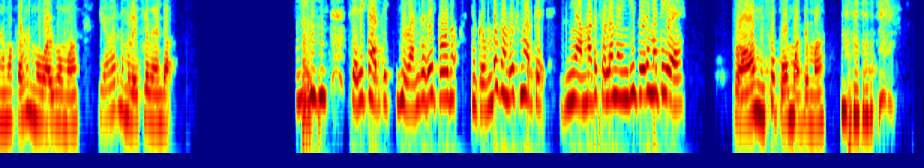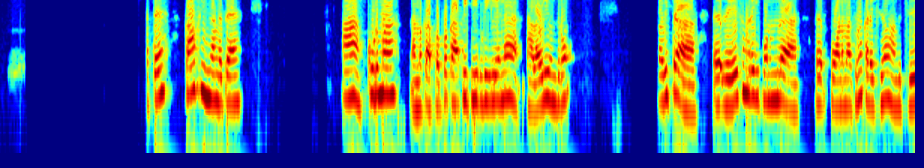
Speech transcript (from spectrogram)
நமக்காக நம்ம வாழ்வோமா? யார் நம்ம லைஃப்ல வேண்டாம் சரி கார்த்திக் நீ வந்ததே போதும். எனக்கு ரொம்ப சந்தோஷமா இருக்கு. நீ அம்மாட்ட சொல்லாம எங்கேயும் போயிட மாட்டியே? ப்ராமிஸா போக மாட்டேம்மா. அத்தை காஃபி இருந்தாங்க அத்தை. ஆ குடுமா. நமக்கு அப்பப்ப காபி டீ குடிக்கலன்னா தலைவலி வந்துரும். பவித்ரா அஹ், ரேஷன் கடைக்கு போகணும்ல? போன மாசமே கடைசி தான் வாங்குச்சு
